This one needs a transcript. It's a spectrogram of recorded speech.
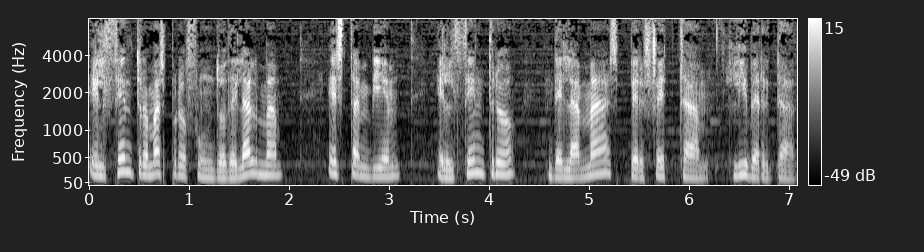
el centro más profundo del alma es también el centro de la más perfecta libertad.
